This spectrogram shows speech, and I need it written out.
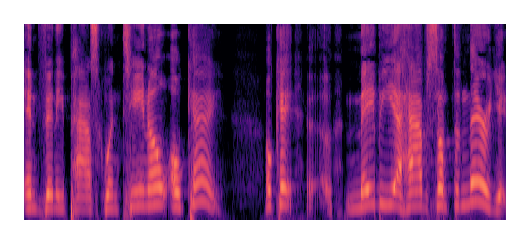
and Vinny Pasquantino. Okay, okay, maybe you have something there. You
